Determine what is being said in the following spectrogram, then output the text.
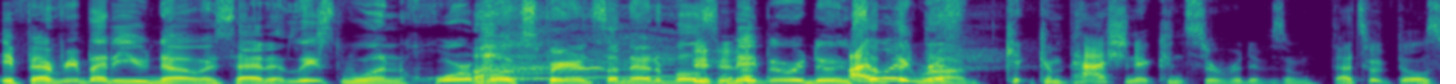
if everybody you know has had at least one horrible experience on edibles, Yeah. maybe we're doing I something like wrong. this c- compassionate conservatism. That's what Bill's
